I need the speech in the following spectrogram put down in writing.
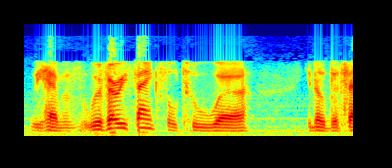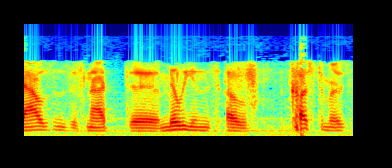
we have we're very thankful to uh, you know the thousands, if not uh, millions, of customers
